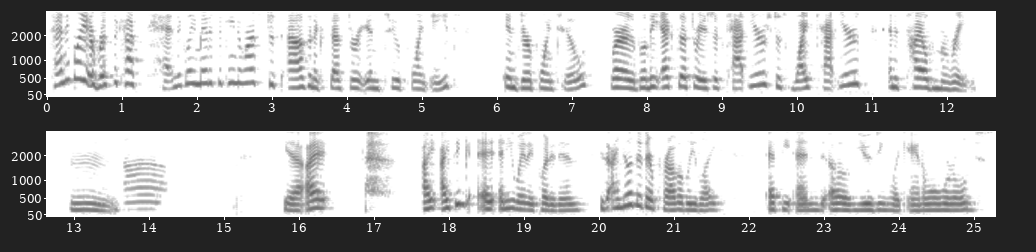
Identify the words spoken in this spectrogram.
technically, Aristocats technically made it to Kingdom Hearts just as an accessory in 2.8, in 0.2, where the accessory is just cat ears, just white cat ears, and it's tiled Marie. Mm. Uh, Yeah, I, I, I think any way they put it in, because I know that they're probably like at the end of using like animal worlds,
